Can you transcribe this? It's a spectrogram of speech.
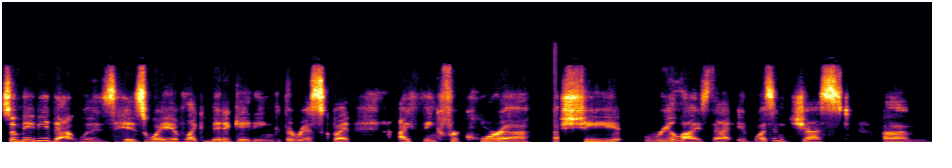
So maybe that was his way of like mitigating the risk but i think for korra she realized that it wasn't just um,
